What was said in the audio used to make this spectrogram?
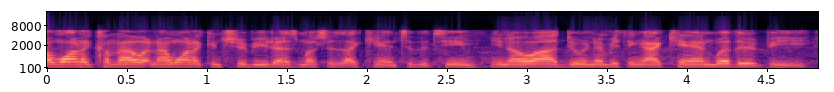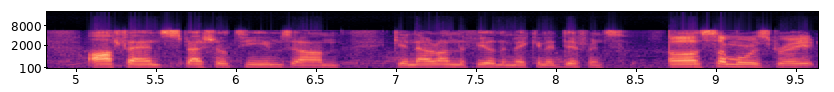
I want to come out and I want to contribute as much as I can to the team. You know, uh, doing everything I can, whether it be offense, special teams, um, getting out on the field and making a difference. Uh, summer was great.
